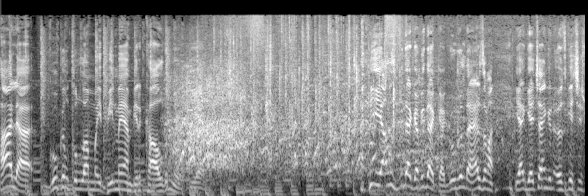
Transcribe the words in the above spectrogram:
hala Google kullanmayı bilmeyen biri kaldı mı diye. Yalnız bir dakika bir dakika. Google'da her zaman... Ya geçen gün özgeçmiş,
